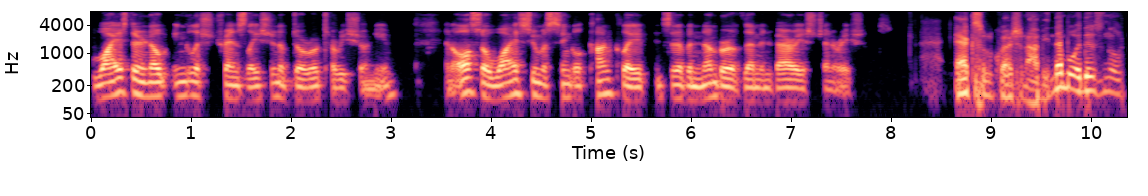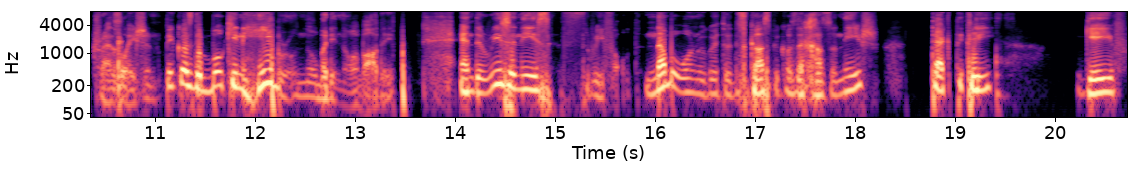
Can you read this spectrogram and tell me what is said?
Why is there no English translation of Dorot HaRishonim? And also, why assume a single conclave instead of a number of them in various generations? Excellent question, Avi. Number one, there's no translation because the book in Hebrew, nobody know about it. And the reason is threefold. Number one, we're going to discuss because the Chazon Ish technically gave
